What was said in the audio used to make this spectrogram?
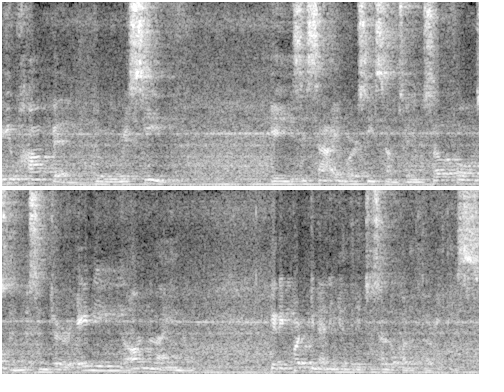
you happen to receive a sisaim or sisam sa inyong cellphones and messenger any online no i-report gina ninyo dito sa local authorities.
